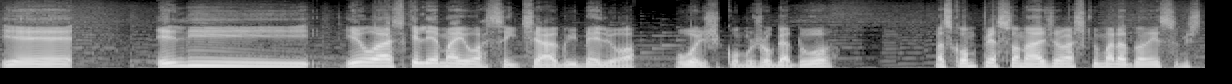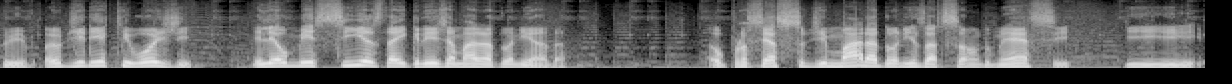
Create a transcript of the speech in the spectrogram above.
É, ele. Eu acho que ele é maior sem Thiago e melhor hoje como jogador, mas como personagem eu acho que o Maradona é insubstituível. Eu diria que hoje ele é o messias da igreja maradoniana. O processo de maradonização do Messi, que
